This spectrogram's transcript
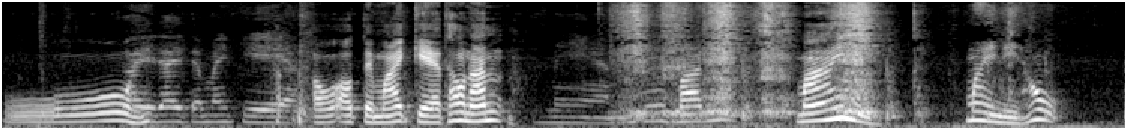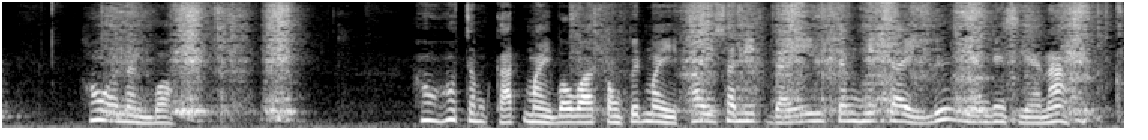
โอ้ใส่ได้แต่ไม้แก่เอาเอาแต่ไม้แก่เท่านั้นแม่นบาดนี้ไม้นี่ไม้นี่เฮาเฮาอันนั้นบ่เฮาเฮาจำกัดไม้บ่ว่าต้องเป็นไม้ไผ่ชนิดใดจังเฮ็ดได้หรืออหยังจังเสียนะส่วน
